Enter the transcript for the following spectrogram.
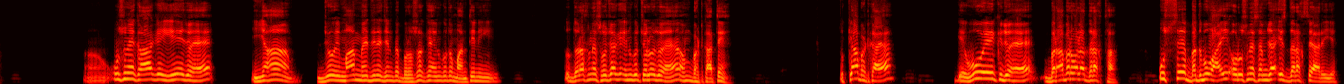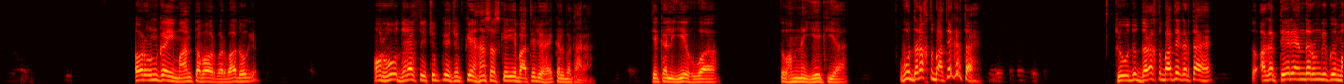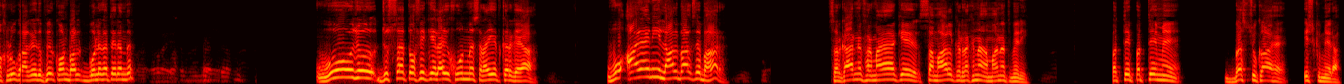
اس نے کہا کہ یہ جو ہے یہاں جو امام مہدی نے جن پہ بھروسہ کیا ان کو تو مانتی نہیں تو درخت نے سوچا کہ ان کو چلو جو ہے ہم بھٹکاتے ہیں تو کیا بھٹکایا کہ وہ ایک جو ہے برابر والا درخت تھا اس سے بدبو آئی اور اس نے سمجھا اس درخت سے آ رہی ہے اور ان کا ایمان تباہ اور برباد ہو گیا اور وہ درخت چپ کے چپ کے ہنس ہنس کے یہ باتیں جو ہے کل بتا رہا کہ کل یہ ہوا تو ہم نے یہ کیا وہ درخت باتیں کرتا ہے کیوں جو درخت باتیں کرتا ہے تو اگر تیرے اندر ان کی کوئی مخلوق آ گئی تو پھر کون بولے گا تیرے اندر وہ جو جسا توفیق کے خون میں سرائیت کر گیا وہ آیا نہیں لال باغ سے باہر سرکار نے فرمایا کہ سنبھال کر رکھنا امانت میری پتے پتے میں بس چکا ہے عشق میرا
